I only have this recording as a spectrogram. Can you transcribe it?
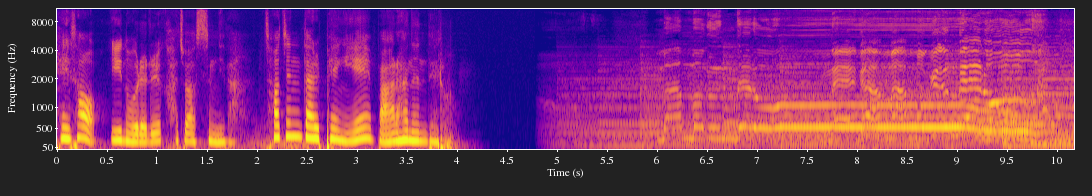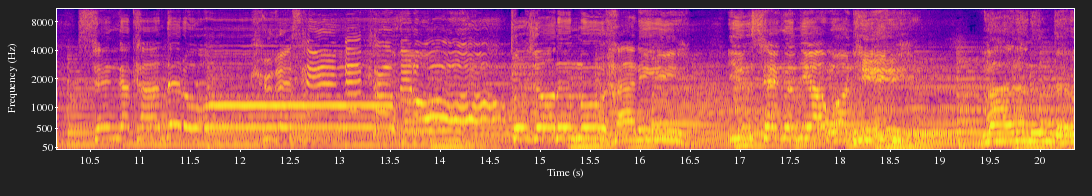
해서 이 노래를 가져왔습니다. 처진 달팽이의 말하는 대로. 생각한 대로 도전은 무한히 인생은 영원히 말하는 대로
